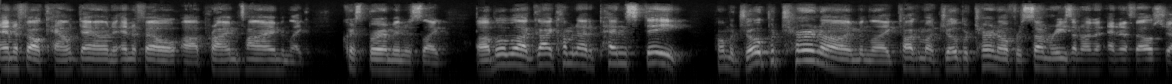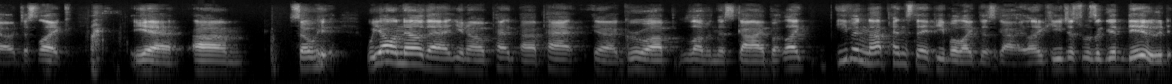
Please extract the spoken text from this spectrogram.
NFL Countdown, NFL uh, Prime Time, and like Chris Berman is like, uh, blah, blah, blah, guy coming out of Penn State, home of Joe Paterno. I mean, like talking about Joe Paterno for some reason on an NFL show. Just like, yeah. Um, so we, we all know that, you know, Pat, uh, Pat uh, grew up loving this guy, but like, even not Penn State people like this guy. Like, he just was a good dude.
